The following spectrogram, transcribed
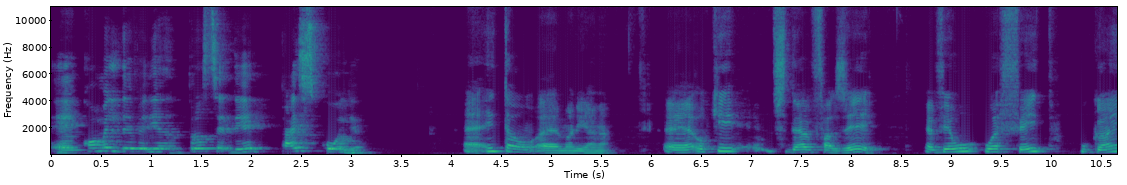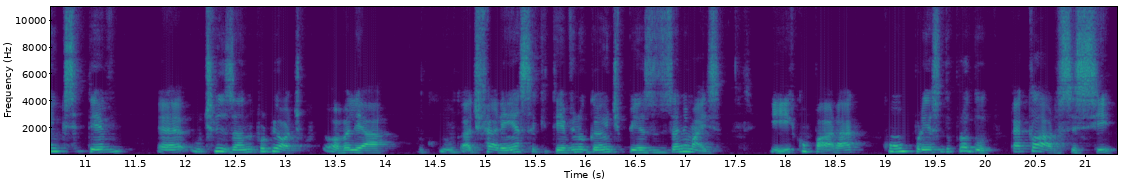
É, como ele deveria proceder para a escolha? É, então, é, Mariana, é, o que se deve fazer é ver o, o efeito, o ganho que se teve é, utilizando o probiótico, avaliar a diferença que teve no ganho de peso dos animais e comparar com o preço do produto. É claro, se, se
